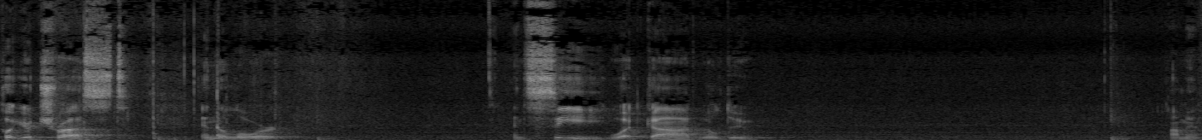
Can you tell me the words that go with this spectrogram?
put your trust in the Lord and see what God will do. Amen.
